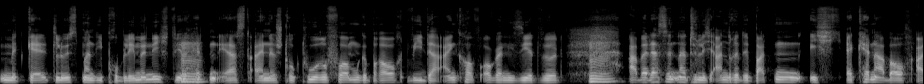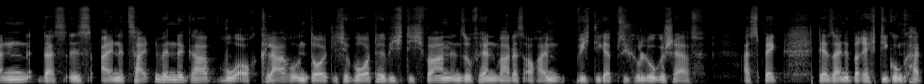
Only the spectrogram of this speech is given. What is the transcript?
mit Geld löst man die Probleme nicht. Wir mhm. hätten erst eine Strukturreform gebraucht, wie der Einkauf organisiert wird. Mhm. Aber das sind natürlich andere Debatten. Ich erkenne aber auch an, dass es eine Zeitenwende gab, wo auch klare und deutliche Worte wichtig waren. Insofern war das auch ein wichtiger psychologischer Aspekt, der seine Berechtigung hat.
